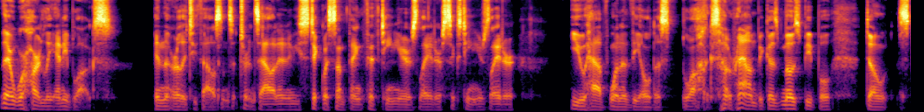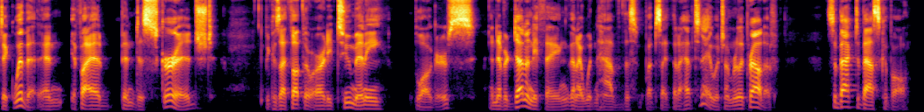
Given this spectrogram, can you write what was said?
there were hardly any blogs in the early 2000s, it turns out. And if you stick with something 15 years later, 16 years later, you have one of the oldest blogs around because most people don't stick with it. And if I had been discouraged because I thought there were already too many bloggers and never done anything, then I wouldn't have this website that I have today, which I'm really proud of. So back to basketball.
